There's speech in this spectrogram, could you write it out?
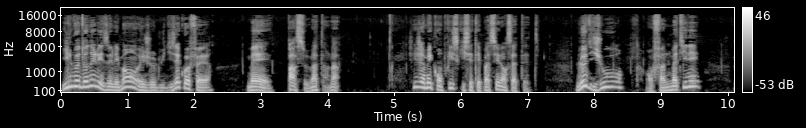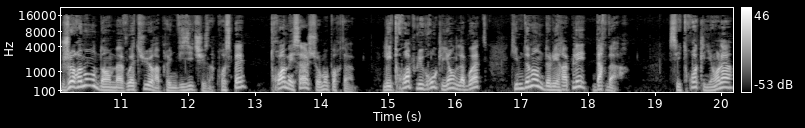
il me donnait les éléments et je lui disais quoi faire. Mais pas ce matin-là. J'ai jamais compris ce qui s'était passé dans sa tête. Le dix jours, en fin de matinée, je remonte dans ma voiture après une visite chez un prospect, trois messages sur mon portable. Les trois plus gros clients de la boîte qui me demandent de les rappeler dardard. Ces trois clients-là,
